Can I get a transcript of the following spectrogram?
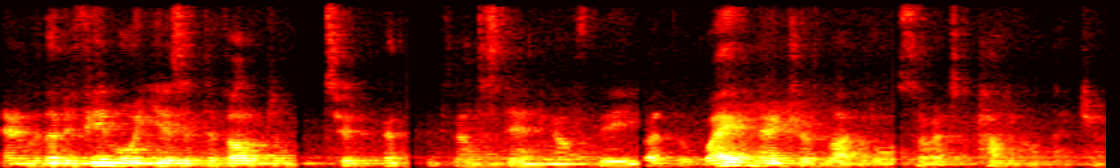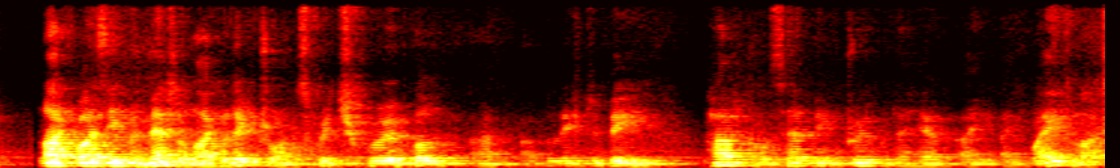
and within a few more years it developed into an understanding of the, both the wave nature of light but also its particle nature. Likewise, even matter, like electrons, which were um, believed to be particles, have been proven to have a, a wave-like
